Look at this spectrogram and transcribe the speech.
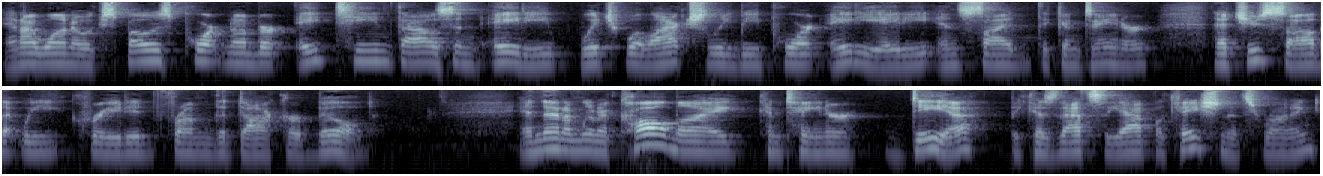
and I want to expose port number 18080, which will actually be port 8080 inside the container that you saw that we created from the Docker build. And then I'm going to call my container dia because that's the application it's running.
